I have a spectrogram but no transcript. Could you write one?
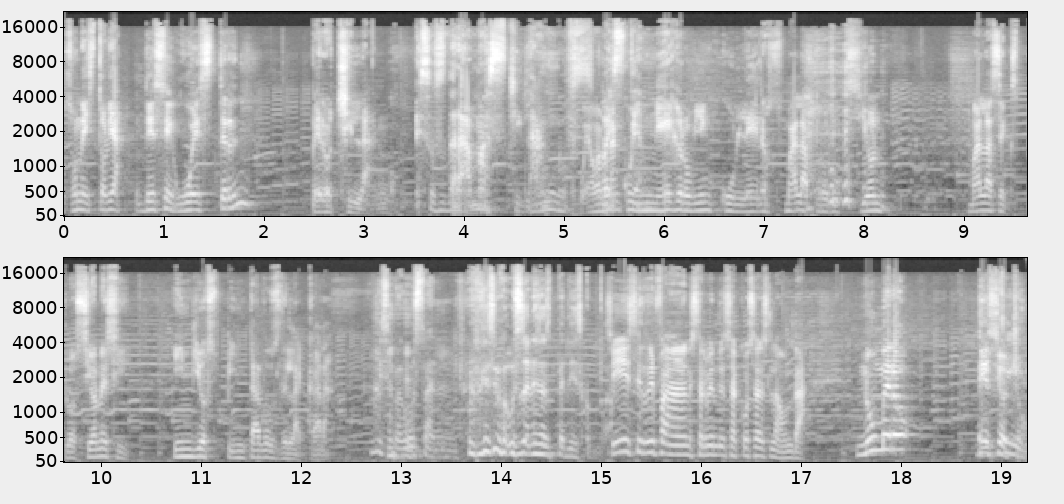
Es una historia de ese western, pero chilango. Esos dramas chilangos. Blanco y negro, bien culeros, mala producción, malas explosiones y indios pintados de la cara. A mí sí me gustan. A mí sí me gustan esas pelis, compa. Sí, sí, rifan, estar viendo esa cosa es la onda. Número 18.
